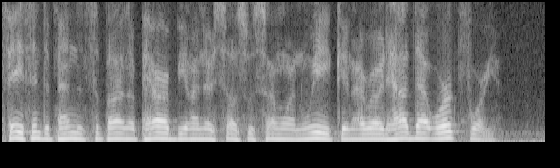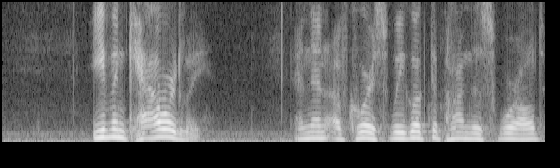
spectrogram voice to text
faith and dependence upon a power beyond ourselves was someone weak, and I wrote, how'd that work for you? Even cowardly. And then, of course, we looked upon this world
